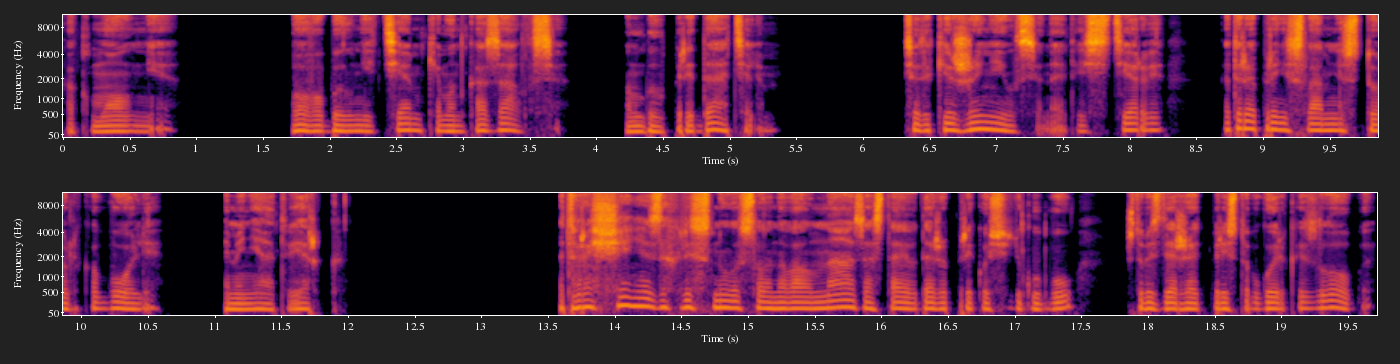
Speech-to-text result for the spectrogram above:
как молния. Вова был не тем, кем он казался. Он был предателем все-таки женился на этой стерве, которая принесла мне столько боли, а меня отверг. Отвращение захлестнуло, словно волна, заставив даже прикусить губу, чтобы сдержать приступ горькой злобы.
